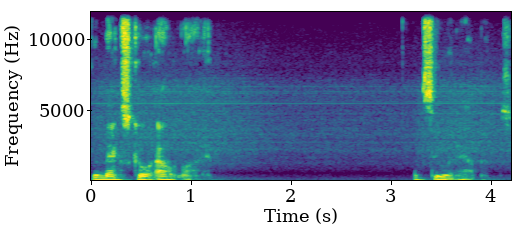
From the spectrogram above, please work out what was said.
the Mexico outline. Let's see what happens.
